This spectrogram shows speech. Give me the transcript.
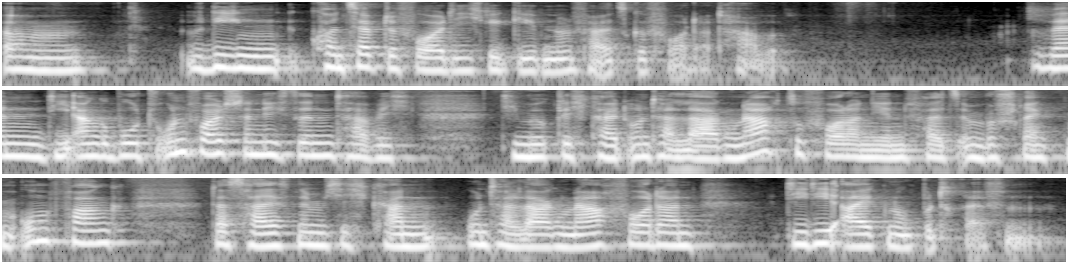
ähm, liegen Konzepte vor, die ich gegebenenfalls gefordert habe. Wenn die Angebote unvollständig sind, habe ich die Möglichkeit, Unterlagen nachzufordern, jedenfalls im beschränkten Umfang. Das heißt nämlich, ich kann Unterlagen nachfordern, die die Eignung betreffen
